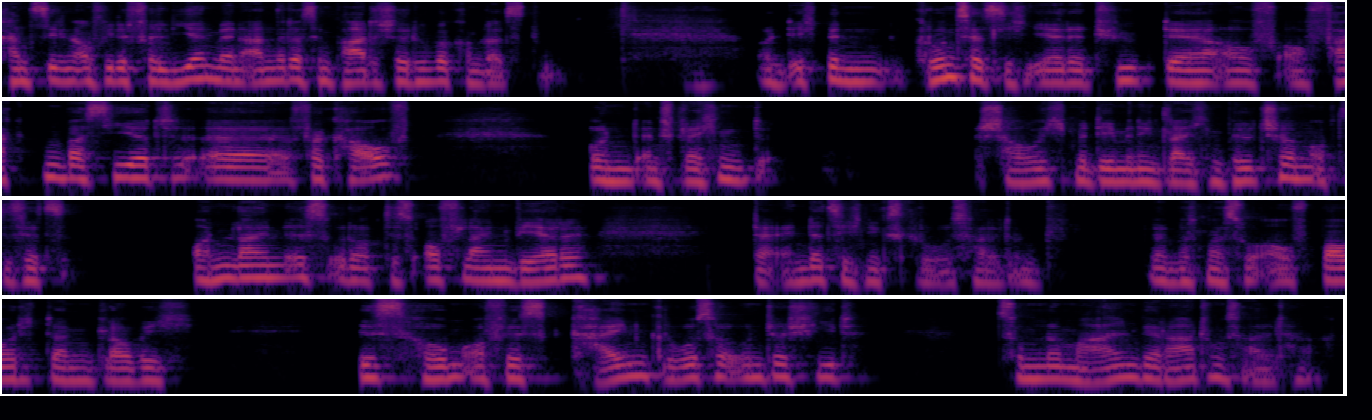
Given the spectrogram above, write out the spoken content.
kannst du den auch wieder verlieren, wenn ein anderer sympathischer rüberkommt als du. Und ich bin grundsätzlich eher der Typ, der auf, auf Fakten basiert äh, verkauft. Und entsprechend schaue ich mit dem in den gleichen Bildschirm, ob das jetzt online ist oder ob das offline wäre, da ändert sich nichts groß halt. Und wenn man es mal so aufbaut, dann glaube ich, ist Homeoffice kein großer Unterschied zum normalen Beratungsalltag.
